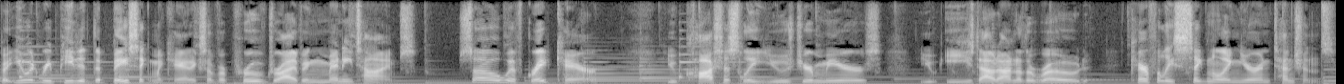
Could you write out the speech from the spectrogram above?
but you had repeated the basic mechanics of approved driving many times. So, with great care, you cautiously used your mirrors, you eased out onto the road, carefully signaling your intentions,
